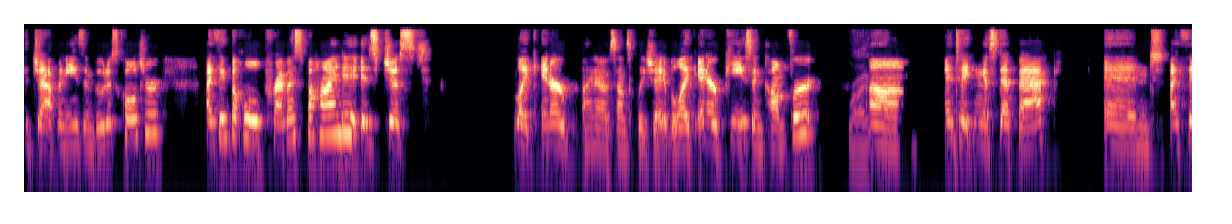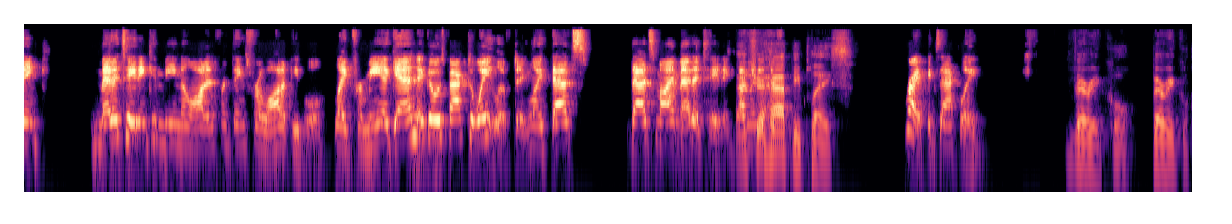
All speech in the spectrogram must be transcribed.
the Japanese and Buddhist culture. I think the whole premise behind it is just like inner i know it sounds cliche but like inner peace and comfort right. um and taking a step back. And i think meditating can mean a lot of different things for a lot of people. Like for me again it goes back to weightlifting. Like that's that's my meditating. That's your happy place. Right exactly. Very cool. Very cool.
